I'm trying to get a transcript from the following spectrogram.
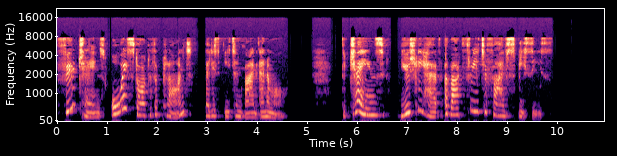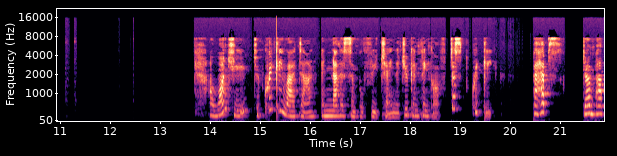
Food chains always start with a plant that is eaten by an animal. The chains usually have about three to five species. I want you to quickly write down another simple food chain that you can think of, just quickly. Perhaps Jump up,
